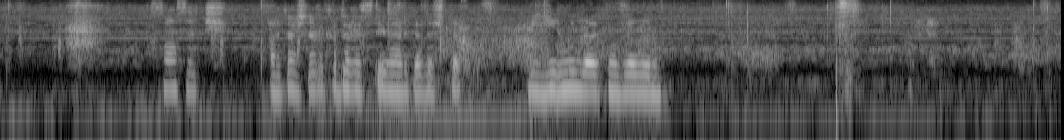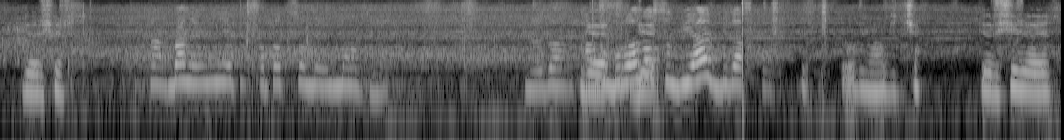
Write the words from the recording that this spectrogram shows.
Sen seç. Arkadaşlar o kadar hastayım arkadaşlar. Bir 20 like'ınızı alırım. Görüşürüz. Kanka ben evimi yapıp kapatsam olmaz mı? Neden? Kanka bura nasıl bir yer? Bir dakika. Dur ya gideceğim. Görüşürüz.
